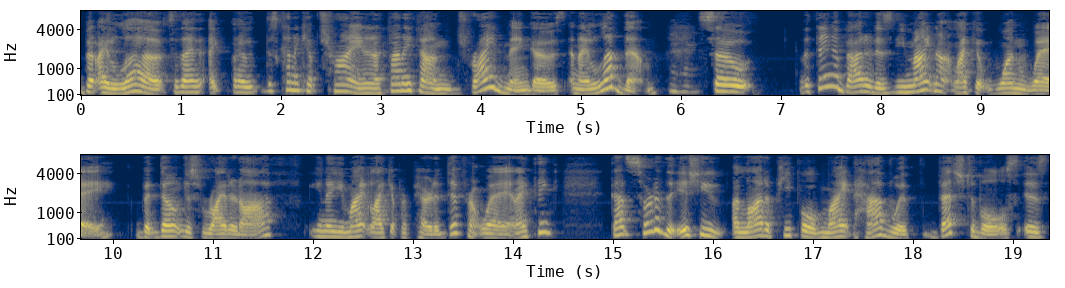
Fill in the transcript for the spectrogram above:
but I love so that I, but I just kind of kept trying, and I finally found dried mangoes, and I love them. Mm-hmm. So the thing about it is, you might not like it one way, but don't just write it off. You know, you might like it prepared a different way, and I think that's sort of the issue a lot of people might have with vegetables is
